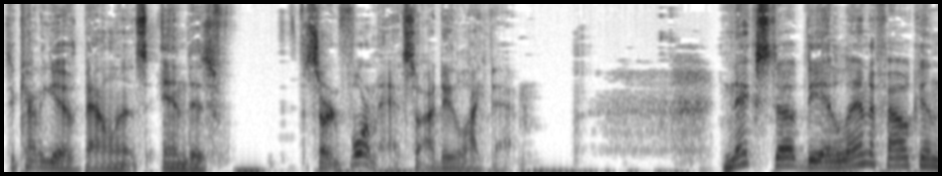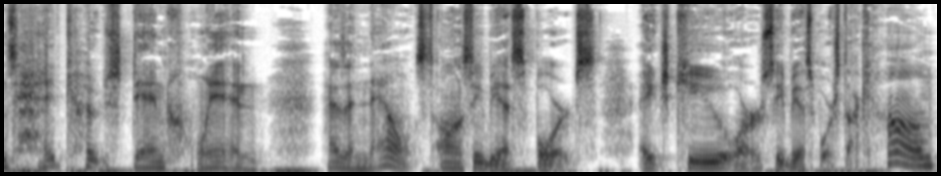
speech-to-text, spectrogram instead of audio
to kind of give balance in this certain formats. So I do like that. Next up, the Atlanta Falcons head coach Dan Quinn has announced on CBS Sports HQ or CBSSports.com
